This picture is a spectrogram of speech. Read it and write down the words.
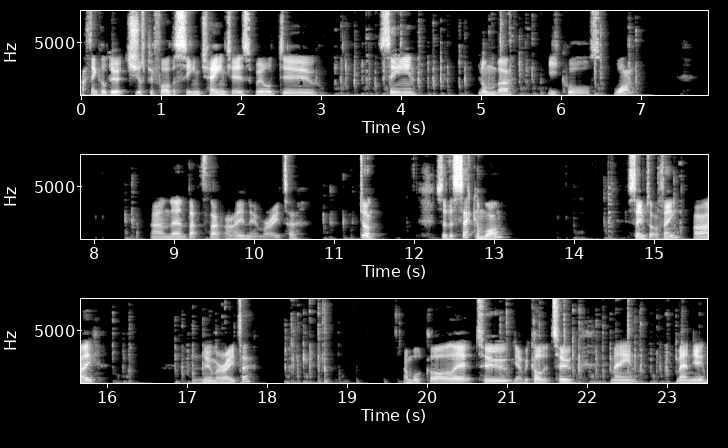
I think I'll do it just before the scene changes. We'll do scene number equals one. And then that's that I enumerator done. So the second one, same sort of thing, I enumerator. And we'll call it two, yeah, we call it two main menu,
